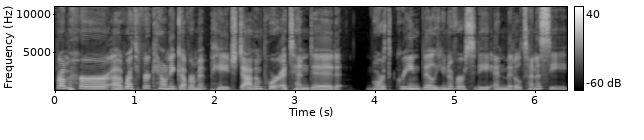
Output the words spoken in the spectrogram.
from her uh, Rutherford County government page, Davenport attended North Greenville University in Middle Tennessee,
